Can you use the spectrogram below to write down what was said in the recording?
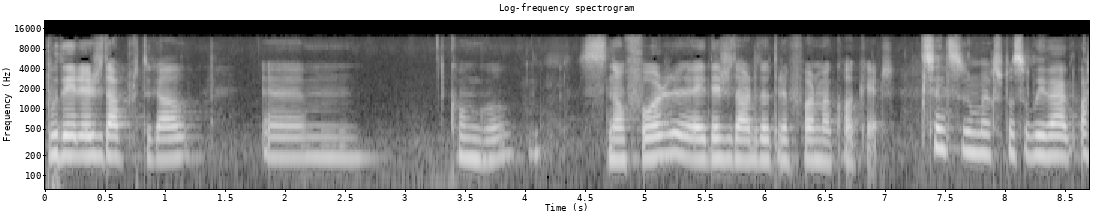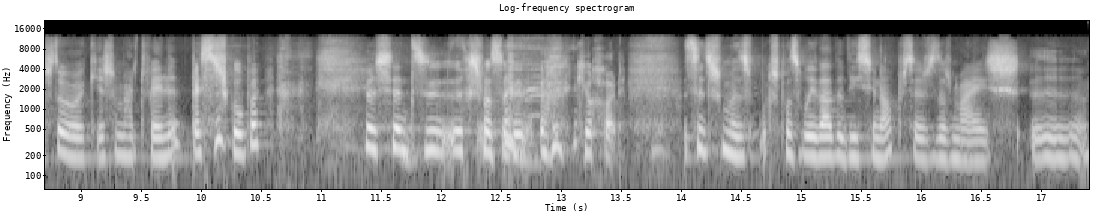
poder ajudar Portugal ahm, com um gol. Se não for, é de ajudar de outra forma qualquer. Sentes uma responsabilidade, lá estou eu aqui a chamar-te velha, peço desculpa, mas sentes responsabilidade, que horror, sentes uma responsabilidade adicional por seres das mais, eh,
